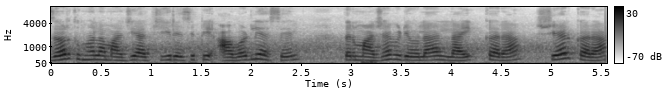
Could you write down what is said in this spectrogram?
जर तुम्हाला माझी आजची रेसिपी आवडली असेल तर माझ्या व्हिडिओला लाईक करा शेअर करा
